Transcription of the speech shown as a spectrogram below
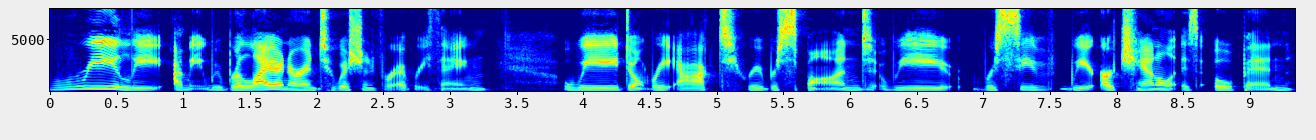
really, I mean, we rely on our intuition for everything. We don't react, we respond, we receive, we our channel is open.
